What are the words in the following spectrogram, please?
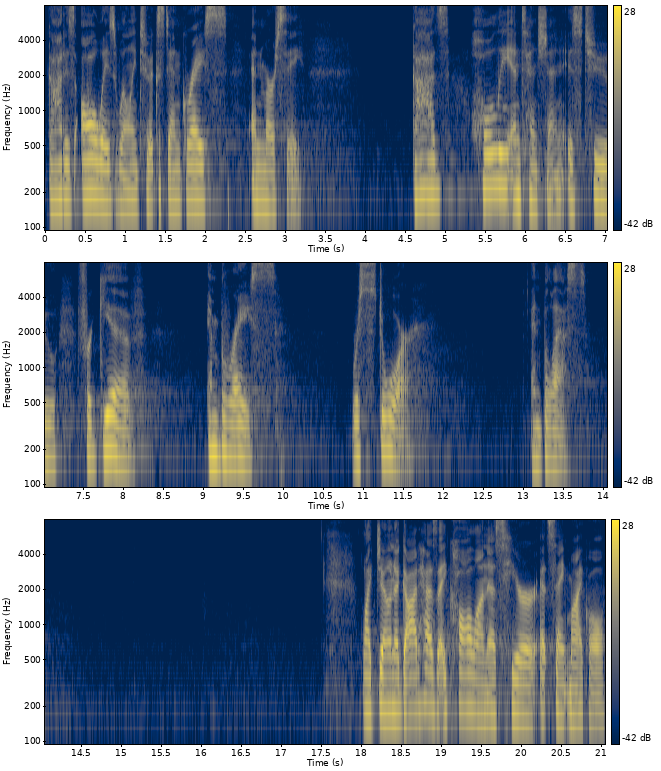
God is always willing to extend grace and mercy. God's holy intention is to forgive embrace, restore, and bless. Like Jonah, God has a call on us here at St. Michael.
